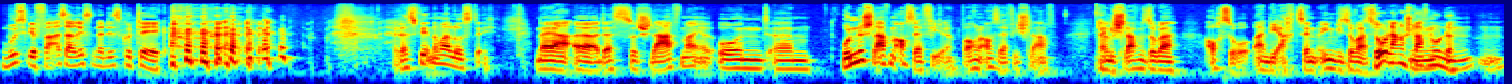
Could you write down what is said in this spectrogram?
Muskelfaserriss in der Diskothek. Das wird nochmal lustig. Naja, äh, das ist so Schlafmangel und ähm, Hunde schlafen auch sehr viel, brauchen auch sehr viel Schlaf. Ich meine, die schlafen sogar auch so an die 18, irgendwie sowas. So lange schlafen Mhm, Hunde? mhm, mhm.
